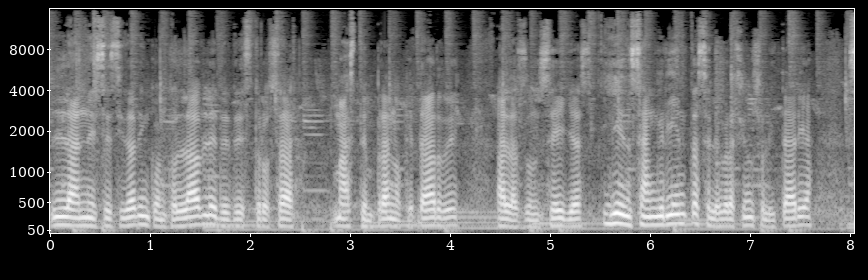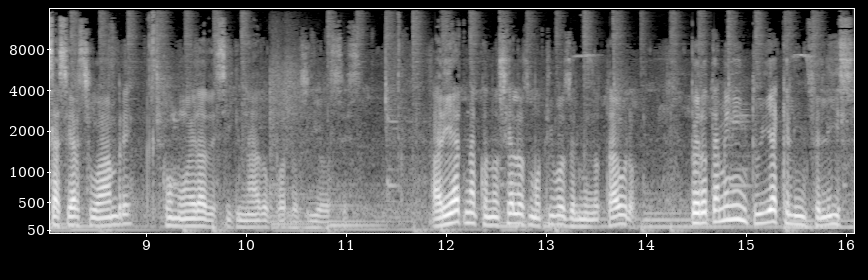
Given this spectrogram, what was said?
la necesidad incontrolable de destrozar, más temprano que tarde, a las doncellas y en sangrienta celebración solitaria saciar su hambre como era designado por los dioses. Ariadna conocía los motivos del Minotauro, pero también intuía que el infeliz,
